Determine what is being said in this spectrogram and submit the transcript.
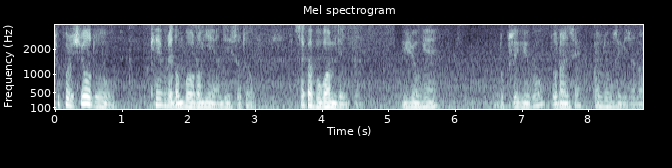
슈퍼를 씌워도 케이블에 넘버링이 안 돼 있어도 색깔 보고 하면 되니까. 유용해. 녹색이고 노란색 검정색이잖아.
